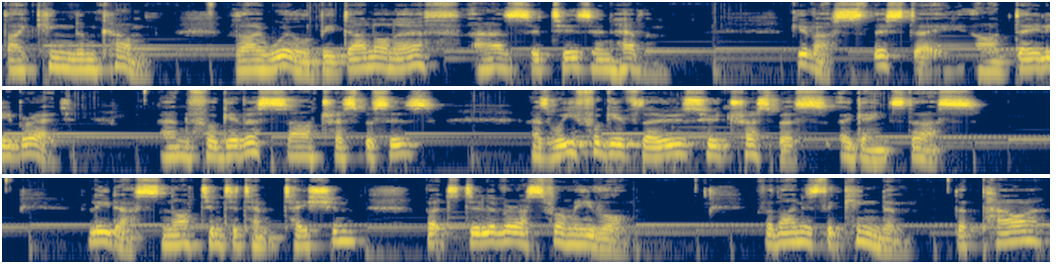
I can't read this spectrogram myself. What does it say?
Thy kingdom come Thy will be done on earth as it is in heaven. Give us this day our daily bread, and forgive us our trespasses, as we forgive those who trespass against us. Lead us not into temptation, but deliver us from evil. For thine is the kingdom, the power,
